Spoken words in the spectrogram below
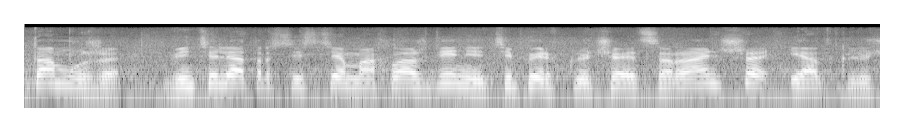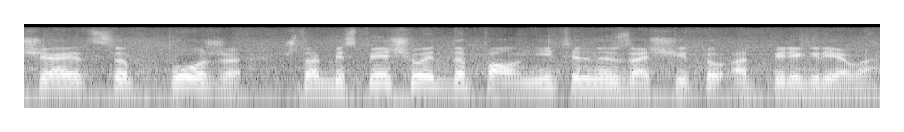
К тому же вентилятор системы охлаждения теперь включается раньше и отключается позже, что обеспечивает дополнительную защиту от перегрева.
